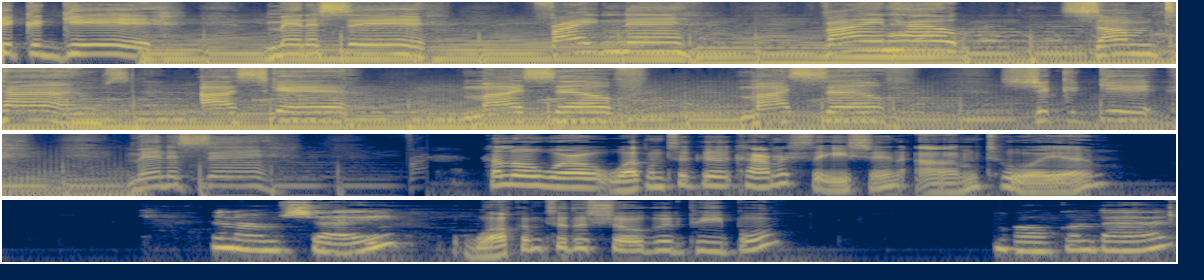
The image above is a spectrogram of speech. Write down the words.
Shit could get menacing, frightening, find help. Sometimes I scare myself, myself. Shit could get menacing. Hello, world. Welcome to Good Conversation. I'm Toya. And I'm Shea. Welcome to the show, good people. Welcome back.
